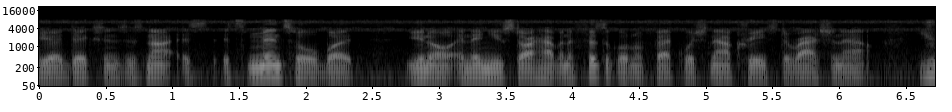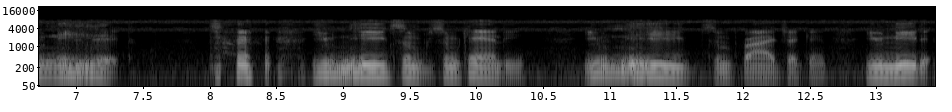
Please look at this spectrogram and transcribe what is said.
your addictions. It's not it's it's mental, but you know, and then you start having a physical effect, which now creates the rationale. you need it. you need some some candy. You need some fried chicken. You need it.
